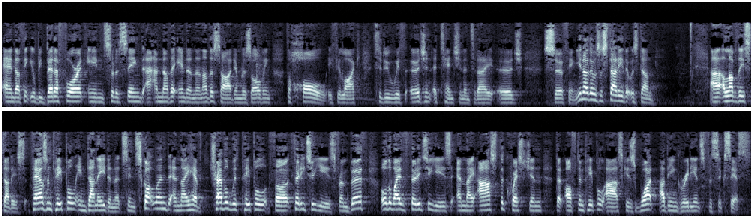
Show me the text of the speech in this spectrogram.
And I think you'll be better for it in sort of seeing another end and another side and resolving the whole, if you like, to do with urgent attention and today, urge surfing. You know, there was a study that was done uh, I love these studies. 1,000 people in Dunedin. It's in Scotland, and they have travelled with people for 32 years, from birth all the way to 32 years, and they asked the question that often people ask is, what are the ingredients for success?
